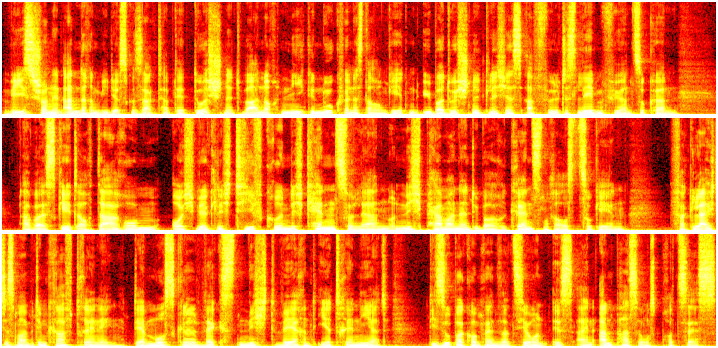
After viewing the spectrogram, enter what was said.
Wie ich es schon in anderen Videos gesagt habe, der Durchschnitt war noch nie genug, wenn es darum geht, ein überdurchschnittliches, erfülltes Leben führen zu können. Aber es geht auch darum, euch wirklich tiefgründig kennenzulernen und nicht permanent über eure Grenzen rauszugehen. Vergleicht es mal mit dem Krafttraining. Der Muskel wächst nicht, während ihr trainiert. Die Superkompensation ist ein Anpassungsprozess.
